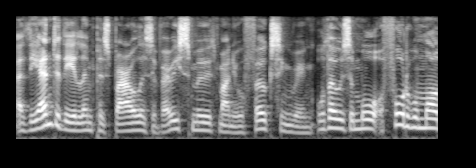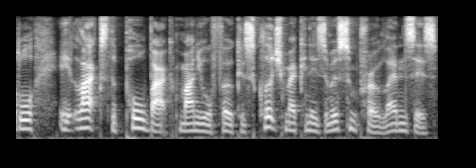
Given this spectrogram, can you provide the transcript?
At the end of the Olympus barrel is a very smooth manual focusing ring, although as a more affordable model it lacks the pullback manual focus clutch mechanism of some Pro lenses.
